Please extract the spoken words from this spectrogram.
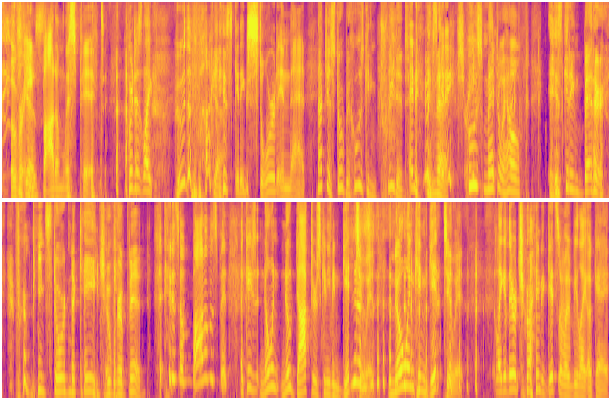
over Yes. a bottomless pit. Which is like, who the fuck Yeah. is getting stored in that? Not just stored, but who's getting treated? And in that? getting treated? Whose mental health is getting better from being stored in a cage over a pit? It is a bottomless pit. A cage that no one, no doctors can even get to it. No one can get to it. Like if they were trying to get someone, it'd be like, okay,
